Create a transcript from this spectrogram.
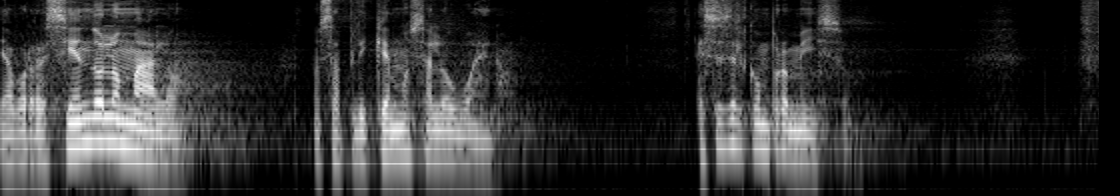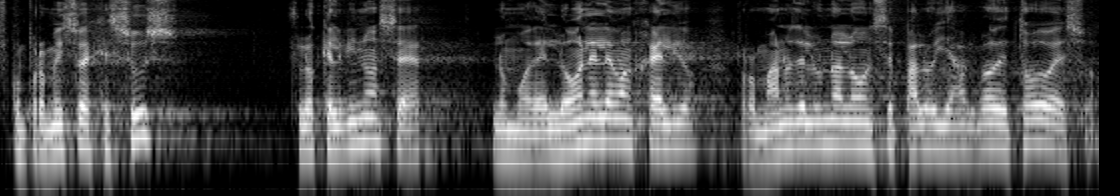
y aborreciendo lo malo, nos apliquemos a lo bueno. Ese es el compromiso. El compromiso de Jesús fue lo que Él vino a hacer, lo modeló en el Evangelio, Romanos del 1 al 11, Pablo ya habló de todo eso.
